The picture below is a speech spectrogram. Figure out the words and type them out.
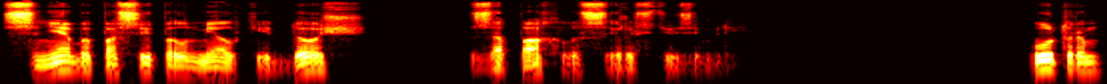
С неба посыпал мелкий дождь, запахло сыростью земли. Утром,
